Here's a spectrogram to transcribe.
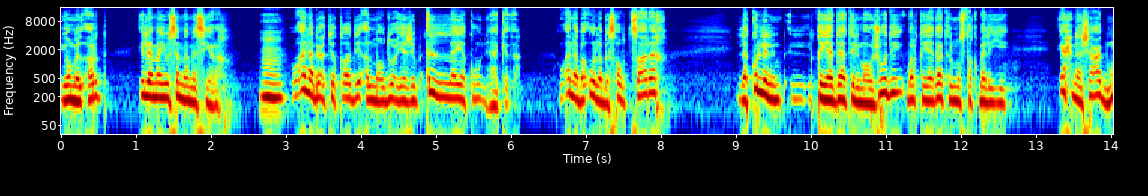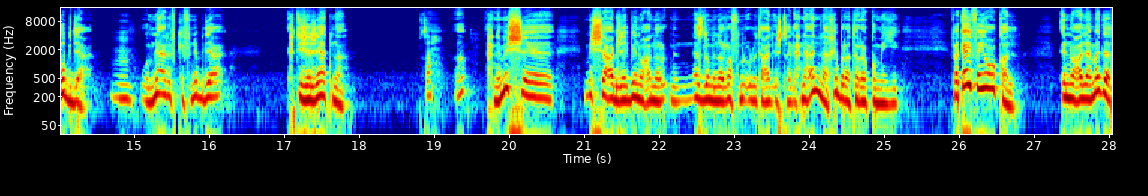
يوم الأرض إلى ما يسمى مسيرة. مم. وأنا باعتقادي الموضوع يجب ألا يكون هكذا. وأنا بقولها بصوت صارخ لكل ال- القيادات الموجودة والقيادات المستقبلية. إحنا شعب مبدع. وبنعرف كيف نبدع احتجاجاتنا. صح. إحنا مش مش شعب جايبينه عن نزله من الرف بنقول له تعال اشتغل. إحنا عندنا خبرة تراكمية. فكيف يعقل إنه على مدى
